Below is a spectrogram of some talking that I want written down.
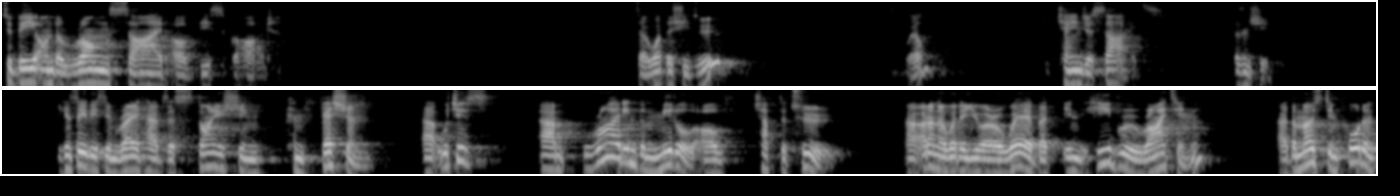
to be on the wrong side of this God. So, what does she do? Well, she changes sides, doesn't she? You can see this in Rahab's astonishing confession, uh, which is um, right in the middle of chapter 2. Uh, I don't know whether you are aware, but in Hebrew writing, uh, the most important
